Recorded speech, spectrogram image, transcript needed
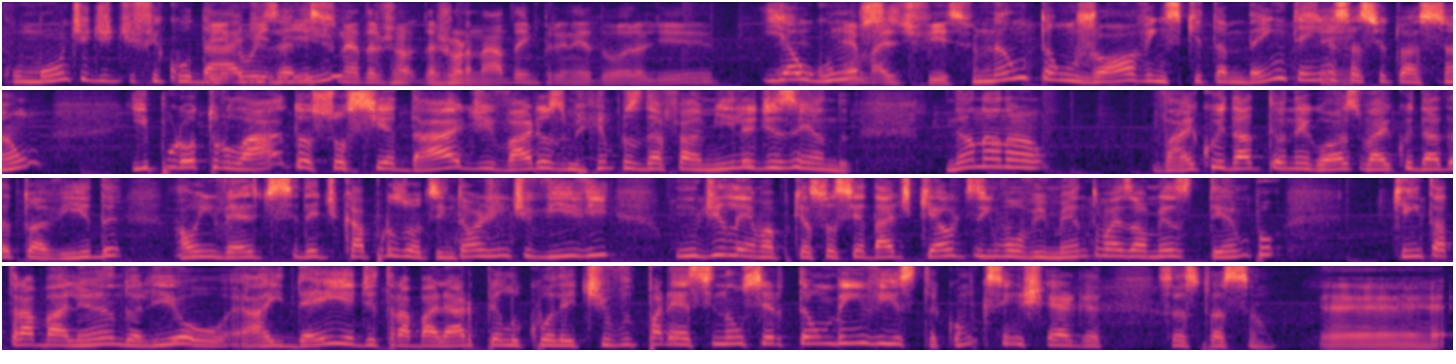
com um monte de dificuldades no início, ali. né, da, da jornada empreendedora ali. E é, alguns é mais difícil, né? não tão jovens que também têm Sim. essa situação e por outro lado, a sociedade e vários membros da família dizendo: não, não, não, vai cuidar do teu negócio, vai cuidar da tua vida, ao invés de se dedicar para os outros. Então a gente vive um dilema, porque a sociedade quer o desenvolvimento, mas ao mesmo tempo quem está trabalhando ali, ou a ideia de trabalhar pelo coletivo parece não ser tão bem vista. Como que você enxerga essa situação? É,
